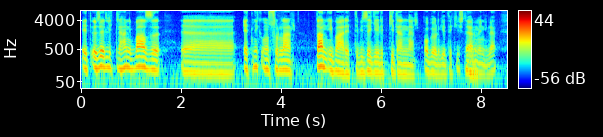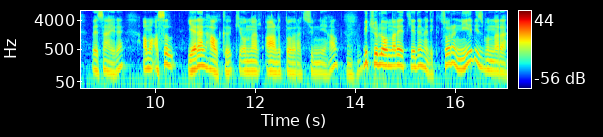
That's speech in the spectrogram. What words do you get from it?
Et, özellikle hani bazı e, etnik unsurlardan ibaretti bize gelip gidenler o bölgedeki işte Evet. Ermeniler vesaire. Ama asıl yerel halkı ki onlar ağırlıklı olarak Sünni halk bir türlü onlara etki edemedik. Sonra niye biz bunlara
